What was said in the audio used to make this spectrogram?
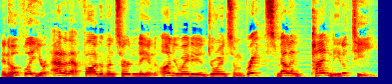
and hopefully you're out of that fog of uncertainty and on your way to enjoying some great smelling pine needle tea.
